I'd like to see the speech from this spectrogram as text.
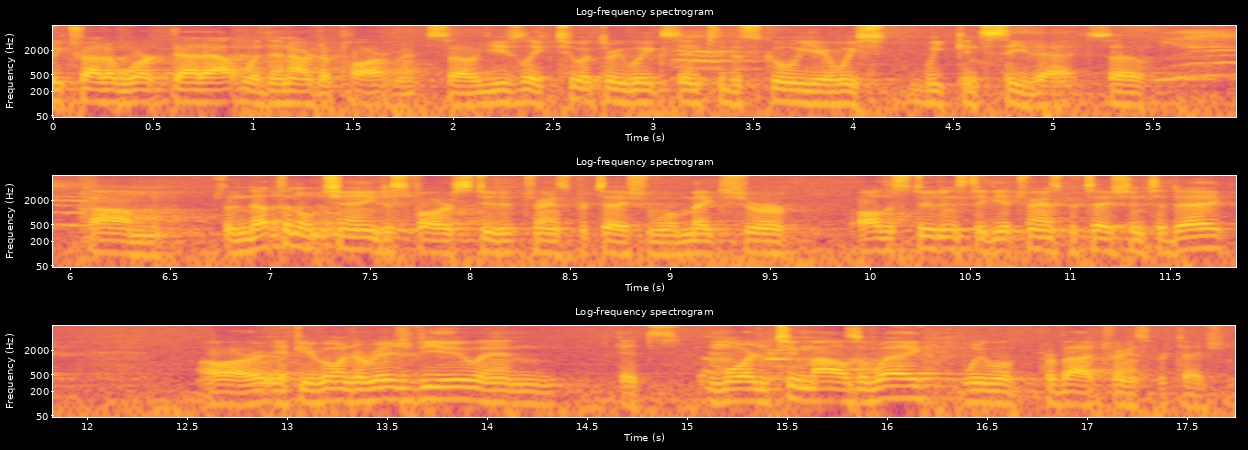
we try to work that out within our department. So usually two or three weeks into the school year, we, we can see that. So, um, so nothing will change as far as student transportation. We'll make sure all the students to get transportation today, or if you're going to Ridgeview and it's more than two miles away, we will provide transportation.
